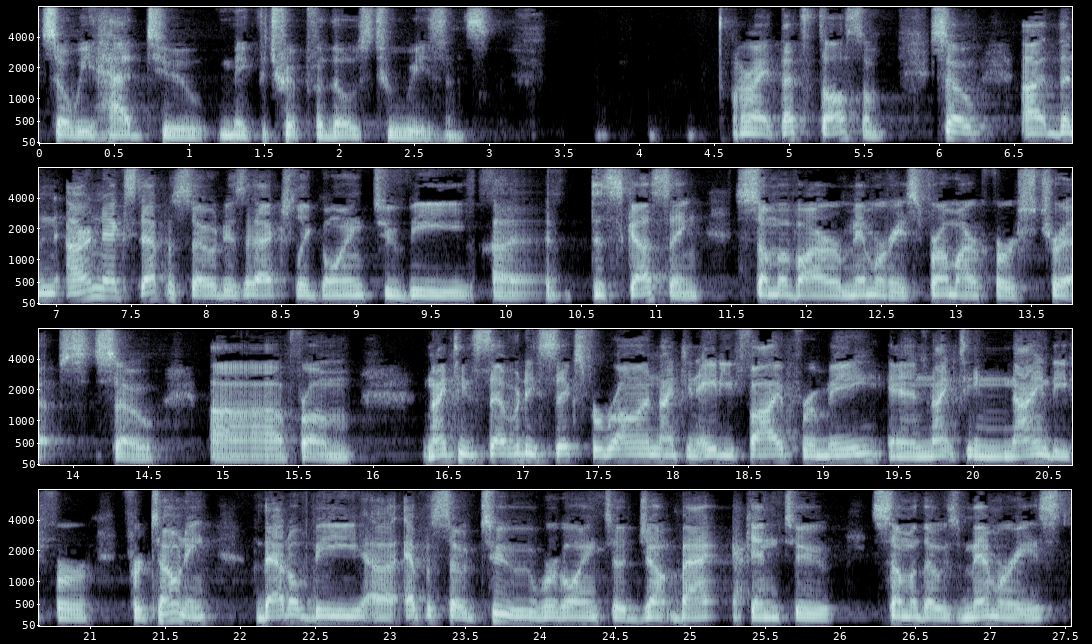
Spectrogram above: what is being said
so we had to make the trip for those two reasons. All right, that's awesome. So, uh, then our next episode is actually going to be uh, discussing some of our memories from our first trips. So, uh, from 1976 for Ron, 1985 for me, and 1990 for for Tony. That'll be uh, episode two. We're going to jump back into some of those memories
